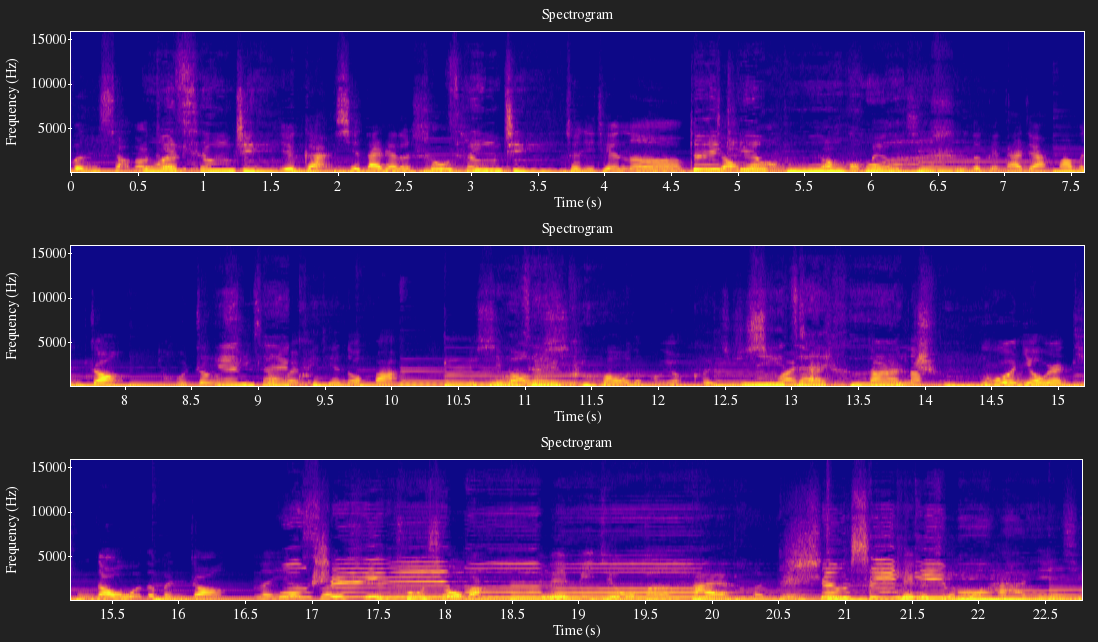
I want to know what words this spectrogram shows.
分享到这里，也感谢大家的收听。这几天呢比较忙，然后没有及时的给大家发文章，以后争取都会每天都发。也希望喜欢我的朋友可以继续喜欢下去。当然呢，如果你偶然听到我的文章，那也算是出秀吧，因为毕竟我们还很年轻，这个节目还很年轻，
